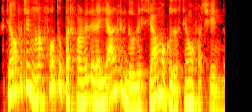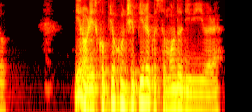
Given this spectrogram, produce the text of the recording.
stiamo facendo una foto per far vedere agli altri dove siamo, cosa stiamo facendo. Io non riesco più a concepire questo modo di vivere.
